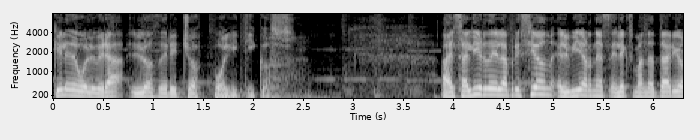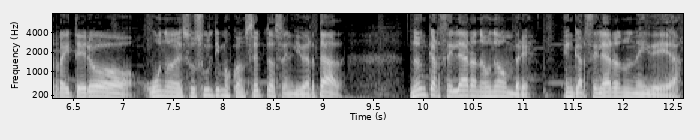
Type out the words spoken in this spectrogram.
que le devolverá los derechos políticos. Al salir de la prisión, el viernes el exmandatario reiteró uno de sus últimos conceptos en libertad. No encarcelaron a un hombre, encarcelaron una idea.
